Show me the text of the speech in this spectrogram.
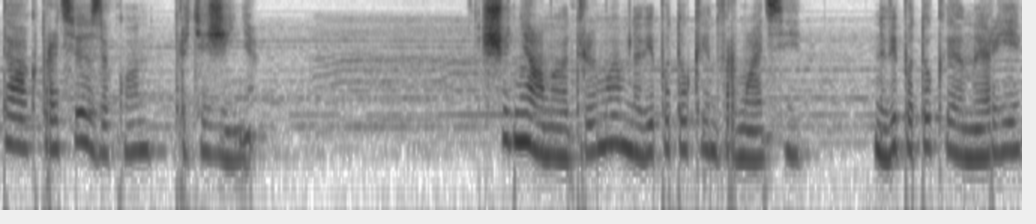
Так працює закон притяжіння. Щодня ми отримуємо нові потоки інформації, нові потоки енергії,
